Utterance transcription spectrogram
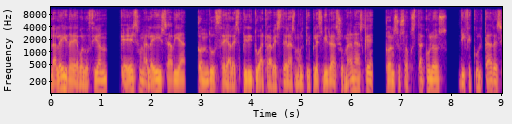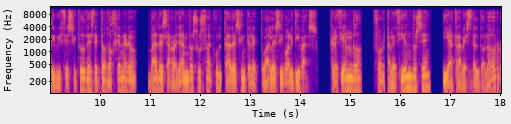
la ley de evolución, que es una ley sabia, conduce al espíritu a través de las múltiples vidas humanas que, con sus obstáculos, dificultades y vicisitudes de todo género, va desarrollando sus facultades intelectuales y volitivas, creciendo, fortaleciéndose, y a través del dolor,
